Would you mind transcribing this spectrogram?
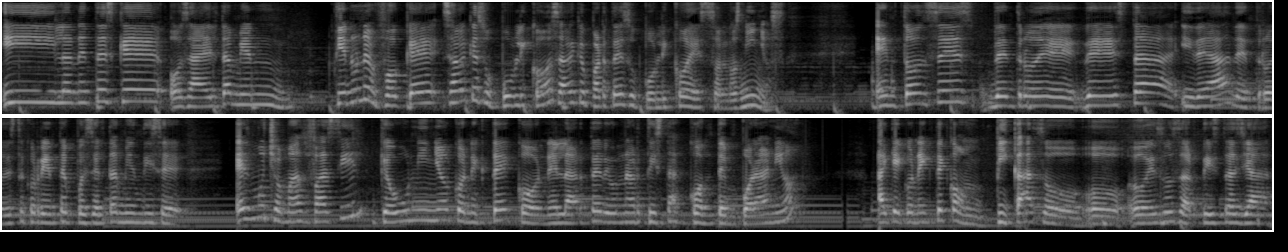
Y la neta es que, o sea, él también tiene un enfoque, sabe que su público, sabe que parte de su público es, son los niños. Entonces, dentro de, esta idea, dentro de esta corriente, pues él también dice, es mucho más fácil que un niño conecte con el arte de un artista contemporáneo a que conecte con Picasso o, esos artistas ya,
